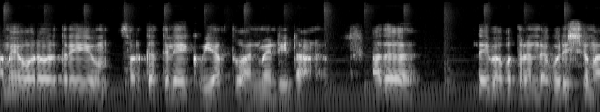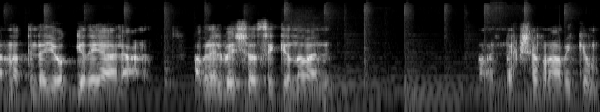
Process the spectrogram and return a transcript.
നമ്മെ ഓരോരുത്തരെയും സ്വർഗത്തിലേക്ക് ഉയർത്തുവാൻ വേണ്ടിയിട്ടാണ്. അത് ദൈവപുത്രന്റെ കുരിശ് മരണത്തിന്റെ യോഗ്യതയാലാണ്. അവനിൽ വിശ്വസിക്കുന്നവൻ അവൻ രക്ഷ പ്രാപിക്കും.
